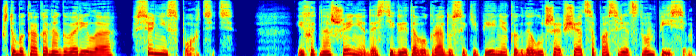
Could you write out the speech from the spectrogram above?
чтобы, как она говорила, все не испортить. Их отношения достигли того градуса кипения, когда лучше общаться посредством писем.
